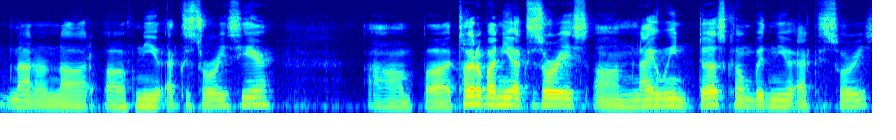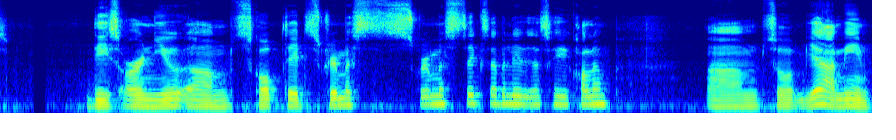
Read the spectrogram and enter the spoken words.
not a lot of new accessories here. Um, but talking about new accessories, um, Nightwing does come with new accessories. These are new um, sculpted Scrimus, Scrimus sticks, I believe that's how you call them. Um, so yeah, I mean,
